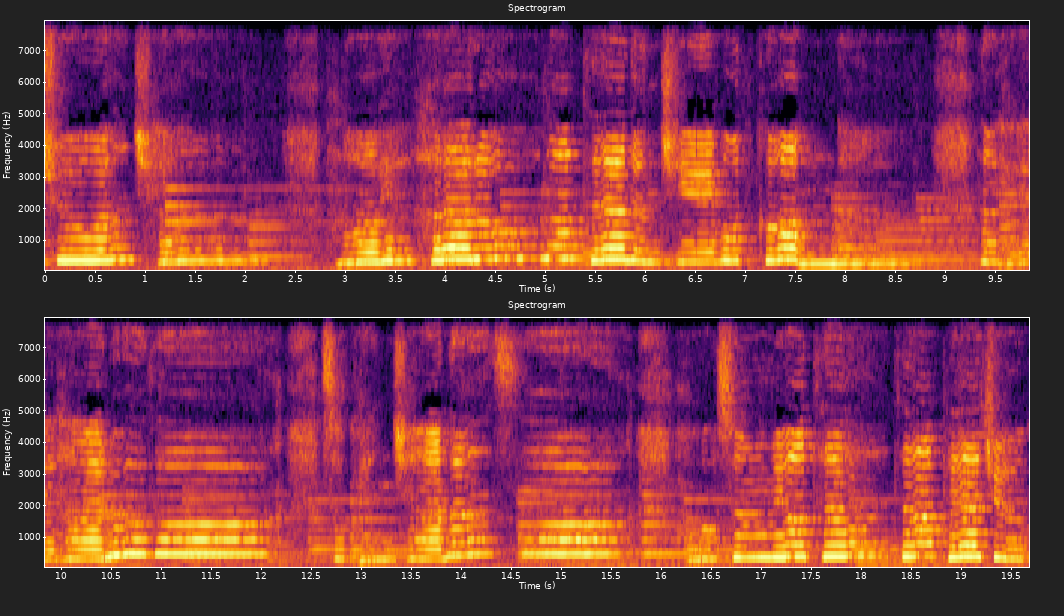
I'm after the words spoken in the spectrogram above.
마주 앉아 너의 하루는 어땠는지 묻건 나 나의 하루도 서 괜찮았어. 웃으며 대답해주고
